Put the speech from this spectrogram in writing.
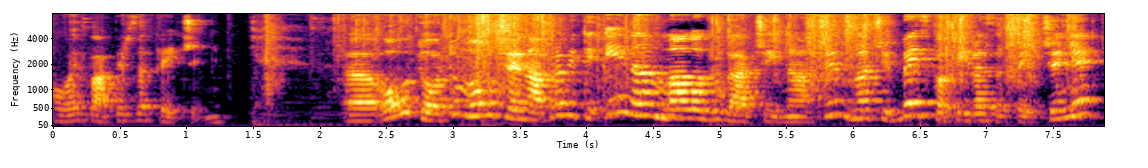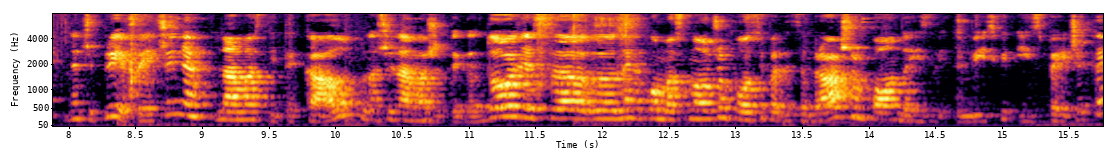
ovaj papir za pečenje. E, ovu tortu moguće je napraviti i na malo drugačiji način, znači bez papira za pečenje, znači prije pečenja namastite kalup, znači namažete ga dolje sa e, nekakvom masnoćom, posipate sa brašnom, pa onda izlijete biskvit i ispečete.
